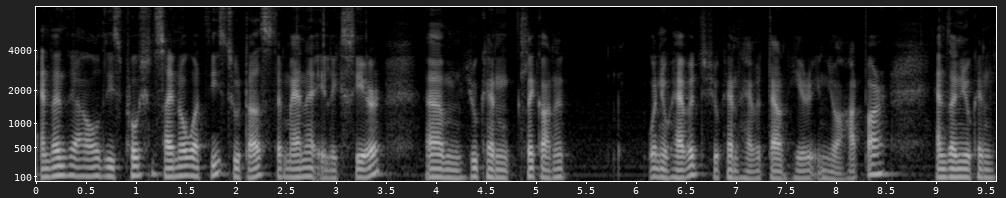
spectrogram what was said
And then there are all these potions. I know what these two does, the mana elixir. Um, you can click on it when you have it. You can have it down here in your hotbar. And then you can,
